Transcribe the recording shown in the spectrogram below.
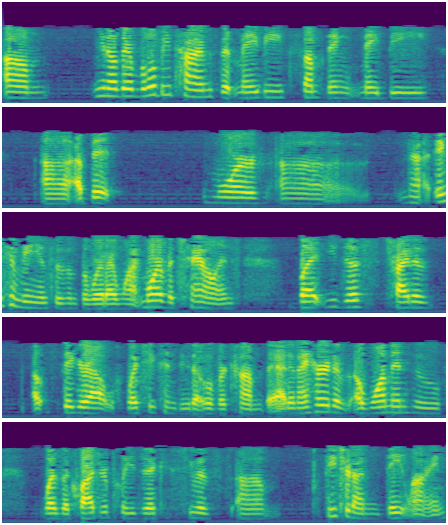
um, you know, there will be times that maybe something may be uh, a bit more uh, not, inconvenience isn't the word I want, more of a challenge, but you just try to uh, figure out what you can do to overcome that. And I heard of a woman who was a quadriplegic. She was um, featured on Dateline,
